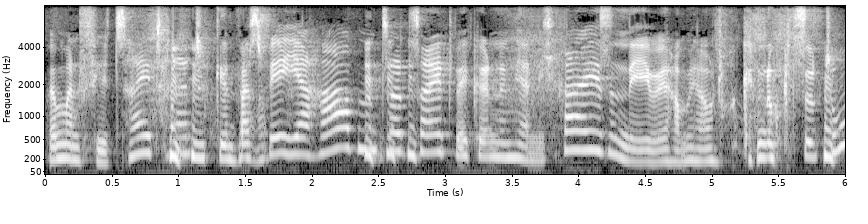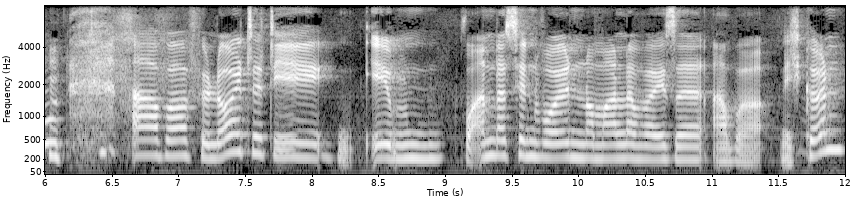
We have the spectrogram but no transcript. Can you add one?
wenn man viel Zeit hat, Genau. was wir ja haben zurzeit, wir können ja nicht reisen. Nee, wir haben ja auch noch genug zu tun. aber für Leute, die eben woanders hin wollen normalerweise, aber nicht können,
